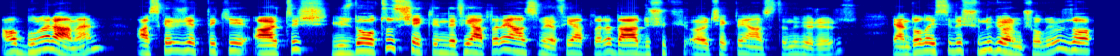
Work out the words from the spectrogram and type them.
Ama buna rağmen asgari ücretteki artış %30 şeklinde fiyatlara yansımıyor. Fiyatlara daha düşük ölçekte yansıttığını görüyoruz. Yani dolayısıyla şunu görmüş oluyoruz. O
